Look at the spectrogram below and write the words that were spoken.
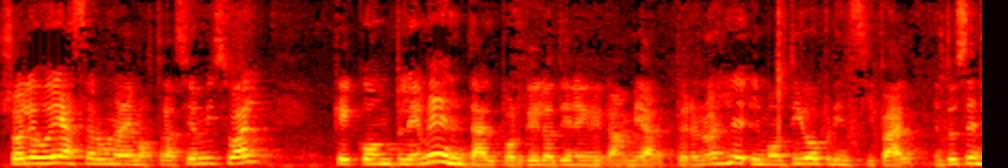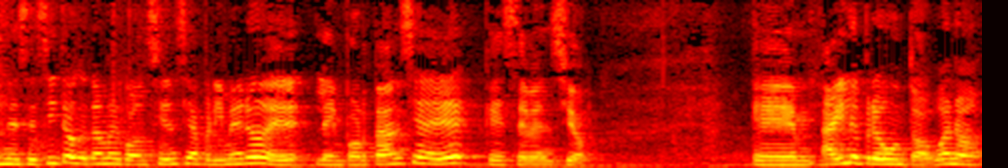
Yo le voy a hacer una demostración visual que complementa el por qué lo tiene que cambiar, pero no es el motivo principal. Entonces necesito que tome conciencia primero de la importancia de que se venció. Eh, ahí le pregunto, bueno,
